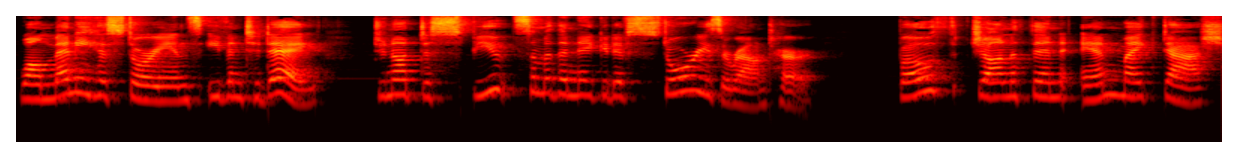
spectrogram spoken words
While many historians, even today, do not dispute some of the negative stories around her, both Jonathan and Mike Dash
